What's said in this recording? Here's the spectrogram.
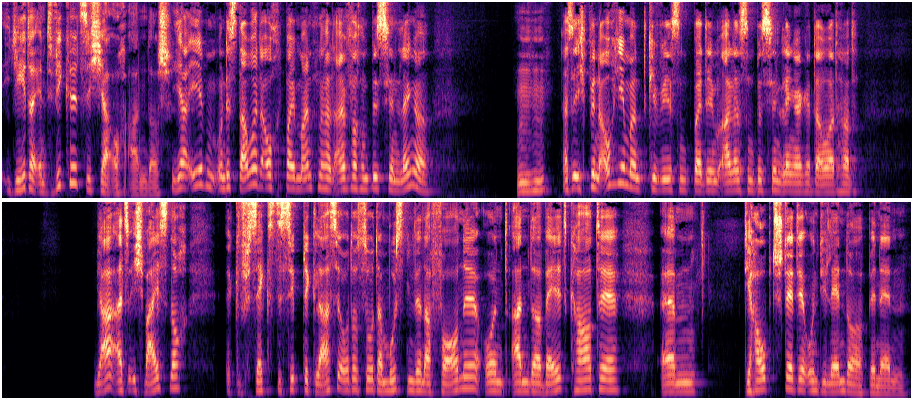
jeder entwickelt sich ja auch anders. Ja, eben und es dauert auch bei manchen halt einfach ein bisschen länger. Mhm. Also ich bin auch jemand gewesen, bei dem alles ein bisschen länger gedauert hat ja, also ich weiß noch, sechste, siebte Klasse oder so, da mussten wir nach vorne und an der Weltkarte ähm, die Hauptstädte und die Länder benennen.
